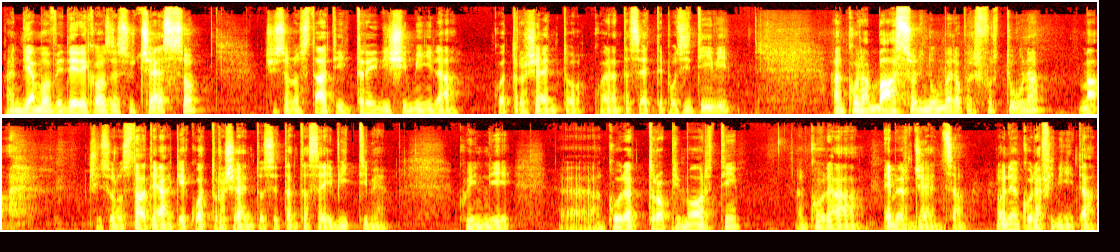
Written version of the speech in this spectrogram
andiamo a vedere cosa è successo. Ci sono stati 13.447 positivi, ancora basso il numero per fortuna, ma ci sono state anche 476 vittime, quindi eh, ancora troppi morti, ancora emergenza non è ancora finita,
